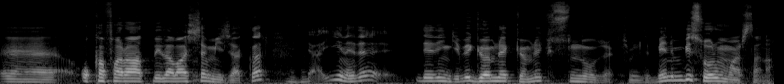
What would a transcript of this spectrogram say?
e, o kafa rahatlığıyla başlamayacaklar. Hı hı. Ya yine de dediğin gibi gömlek gömlek üstünde olacak şimdi. Benim bir sorum var sana.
